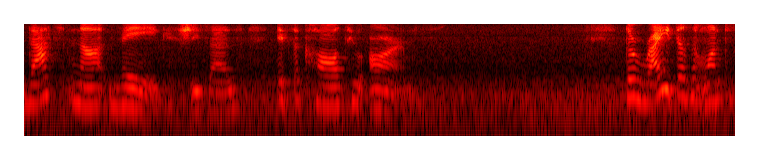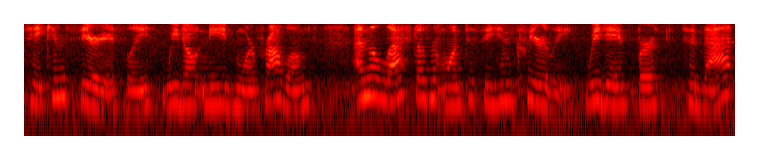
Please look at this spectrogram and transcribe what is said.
That's not vague, she says. It's a call to arms. The right doesn't want to take him seriously, we don't need more problems, and the left doesn't want to see him clearly, we gave birth to that.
